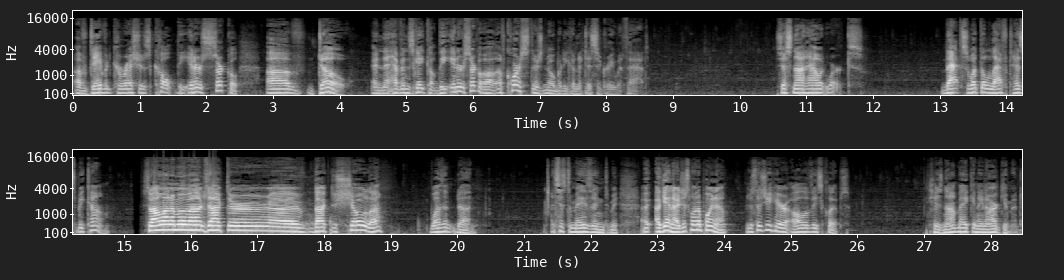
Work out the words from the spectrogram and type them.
of David Koresh's cult, the inner circle of Doe and the Heaven's Gate cult, the inner circle. Well, of course, there's nobody going to disagree with that. It's just not how it works. That's what the left has become. So I want to move on. Dr. Uh, Dr. Shola wasn't done. It's just amazing to me. Again, I just want to point out, just as you hear all of these clips, she's not making an argument.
